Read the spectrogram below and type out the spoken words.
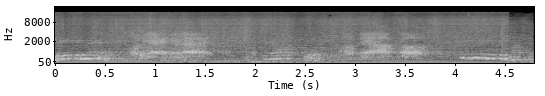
Thank you, man. Oh, yeah. Abeaco! Abeaco!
